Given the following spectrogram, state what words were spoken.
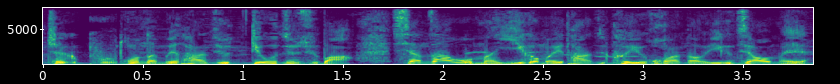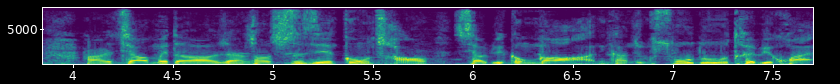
这个普通的煤炭就丢进去吧。现在我们一个煤炭就可以换到一个焦煤，而焦煤的燃烧时间更长，效率更高啊。你看这个速度特别快。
